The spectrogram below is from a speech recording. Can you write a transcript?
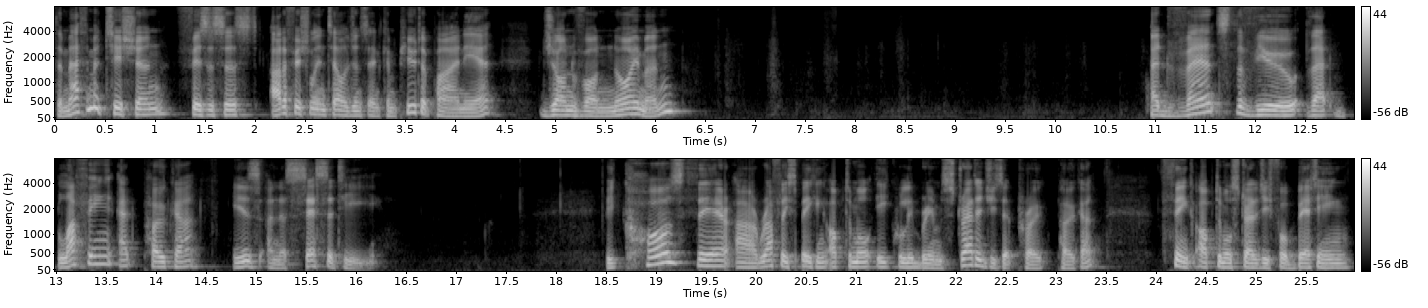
the mathematician, physicist, artificial intelligence and computer pioneer, John von Neumann, advanced the view that bluffing at poker is a necessity. Because there are, roughly speaking, optimal equilibrium strategies at poker, think optimal strategies for betting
